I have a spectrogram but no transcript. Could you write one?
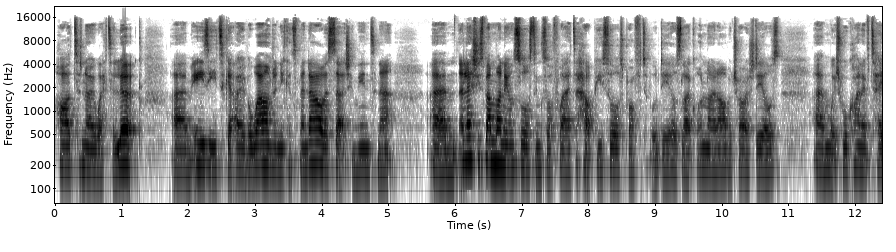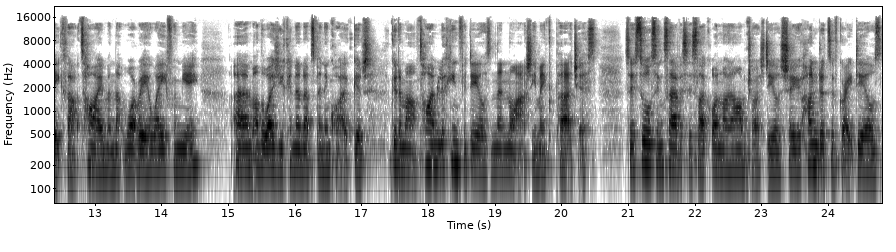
hard to know where to look, um, easy to get overwhelmed, and you can spend hours searching the internet. Um, unless you spend money on sourcing software to help you source profitable deals like online arbitrage deals, um, which will kind of take that time and that worry away from you. Um, otherwise, you can end up spending quite a good good amount of time looking for deals and then not actually make a purchase. So, sourcing services like online arbitrage deals show you hundreds of great deals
